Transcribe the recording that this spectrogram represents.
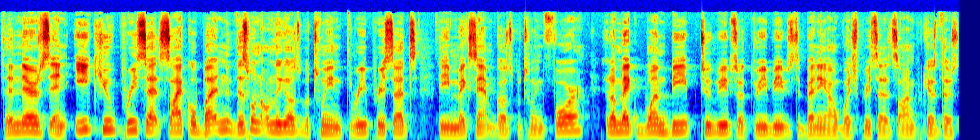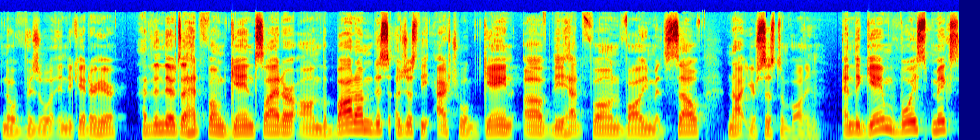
Then there's an EQ preset cycle button. This one only goes between three presets. The Mixamp goes between four. It'll make one beep, two beeps, or three beeps, depending on which preset it's on because there's no visual indicator here. And then there's a headphone gain slider on the bottom. This adjusts the actual gain of the headphone volume itself, not your system volume. And the game voice mix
